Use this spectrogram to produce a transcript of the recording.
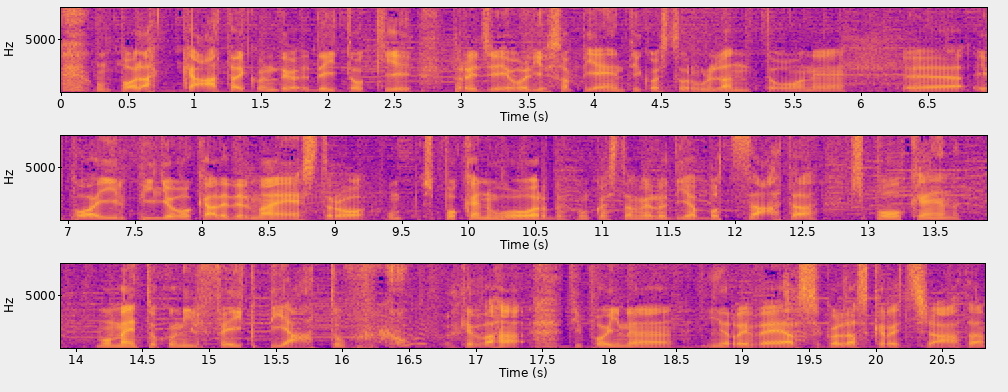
un po' laccata e con de- dei tocchi pregevoli e sapienti, questo rullantone. eh, e poi il piglio vocale del maestro, un spoken word con questa melodia bozzata, spoken, momento con il fake piatto che va tipo in, in reverse con la screcciata.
